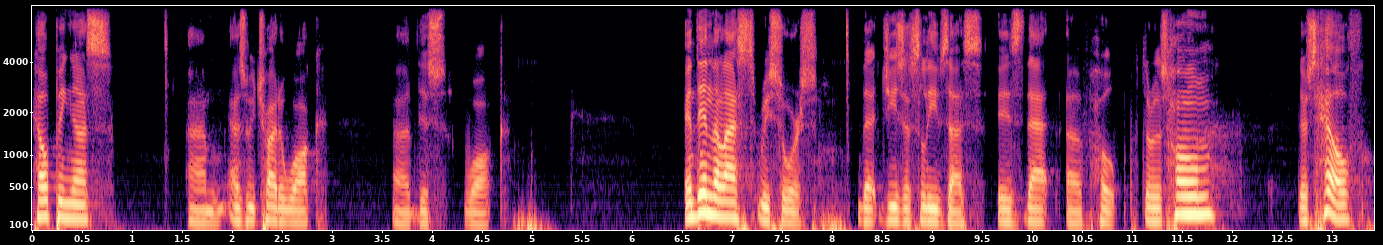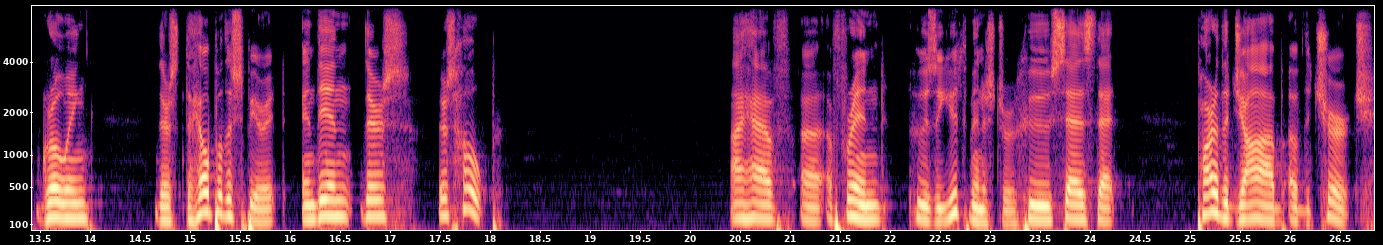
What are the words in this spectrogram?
helping us um, as we try to walk uh, this walk. And then the last resource that Jesus leaves us is that of hope. There's home, there's health growing, there's the help of the Spirit, and then there's there's hope. I have uh, a friend who is a youth minister who says that part of the job of the church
